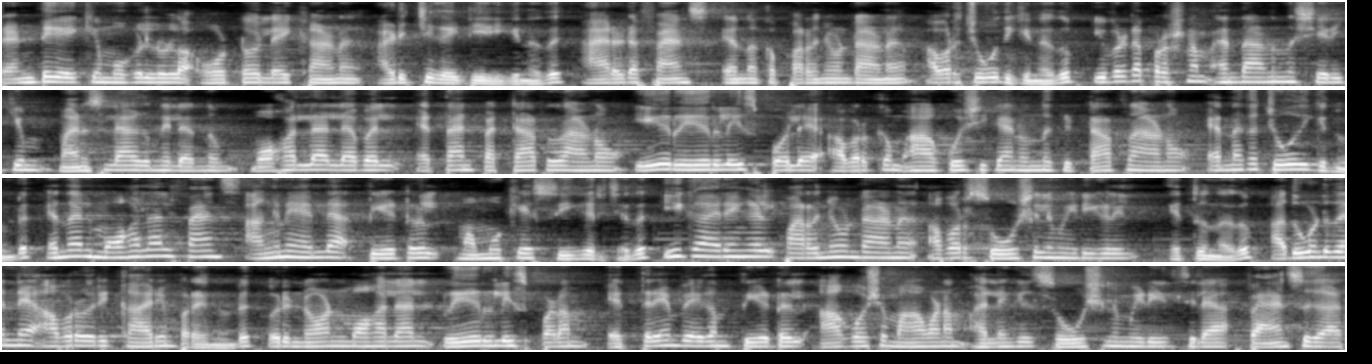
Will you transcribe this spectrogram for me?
രണ്ട് കൈക്ക് മുകളിലുള്ള ഓട്ടോ ലൈക്കാണ് അടിച്ചു കയറ്റിയിരിക്കുന്നത്. ആരുടെ ഫാൻസ് എന്നൊക്കെ പറഞ്ഞുകൊണ്ടാണ് അവർ ചോദിക്കുന്നതും. ഇവരുടെ പ്രശ്നം എന്താണെന്ന് ശരിക്കും മനസ്സിലാകുന്നില്ലെന്നും മോഹൻലാൽ ലെവൽ എത്താൻ പറ്റാത്തതാണോ ഈ റീ റിലീസ് പോലെ അവർക്കും ആഘോഷിക്കാനൊന്നും കിട്ടാത്തതാണോ എന്നൊക്കെ ചോദിക്കുന്നുണ്ട്. എന്നാൽ മോഹൻലാൽ ഫാൻസ് അങ്ങനെയല്ല തിയേറ്ററിൽ മമ്മൂക്കയെ സ്വീകരിച്ചത്. ഈ കാര്യങ്ങൾ പറഞ്ഞുകൊണ്ടാണ് അവർ സോഷ്യൽ മീഡിയകളിൽ എത്തുന്നതും. അതുകൊണ്ട് തന്നെ അവർ ഒരു കാര്യം പറയുന്നുണ്ട്. ഒരു നോൺ മോഹൻലാൽ റീ റിലീസ് പടം എത്രയും വേഗം തിയേറ്ററിൽ ആഘോഷമാവണം അല്ലെങ്കിൽ സോഷ്യൽ മീഡിയയിൽ ചില ഫാൻസുകാർ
